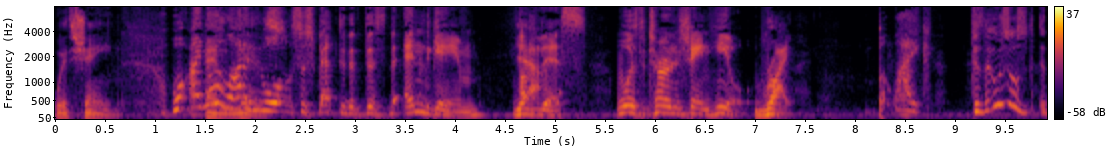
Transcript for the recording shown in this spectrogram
with Shane. Well, I know a lot of people suspected that this the end game Yeah. of this was to turn Shane heel. Right. But like Because the Usos, uh,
